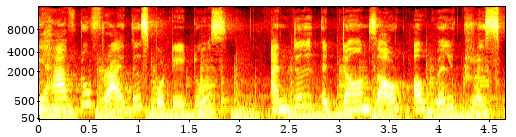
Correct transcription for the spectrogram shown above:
We have to fry these potatoes until it turns out a well crisp.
